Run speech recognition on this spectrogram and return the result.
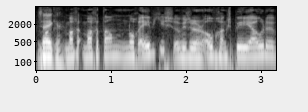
Zeker. Mag, mag, mag het dan nog eventjes? Of is er een overgangsperiode?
